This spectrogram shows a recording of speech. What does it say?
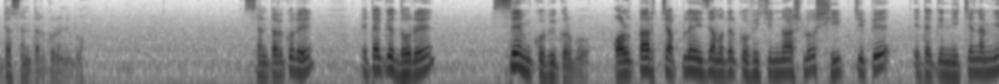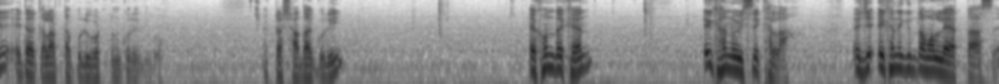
এটা সেন্টার করে নেব। সেন্টার করে এটাকে ধরে সেম কপি করব। অল্টার চাপলে এই যে আমাদের কফি চিহ্ন আসলো, শিপ চেপে এটাকে নিচে নামিয়ে এটার কালারটা পরিবর্তন করে দিব। একটা সাদা করি এখন দেখেন, এখানে হইছে খেলা। এই যে এখানে কিন্তু আমার লেয়ারটা আছে।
